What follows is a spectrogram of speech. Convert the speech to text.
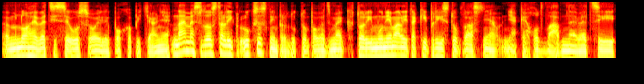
mnohé veci si usvojili pochopiteľne. Najmä sa dostali k luxusným produktom, povedzme, ktorí mu nemali taký prístup vlastne nejaké hodvábne veci,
